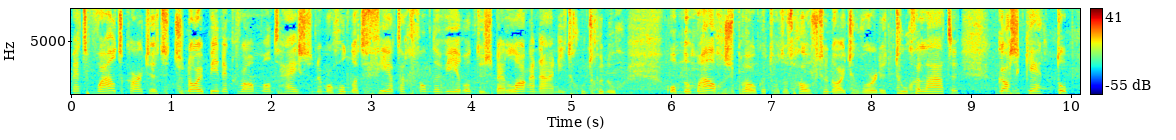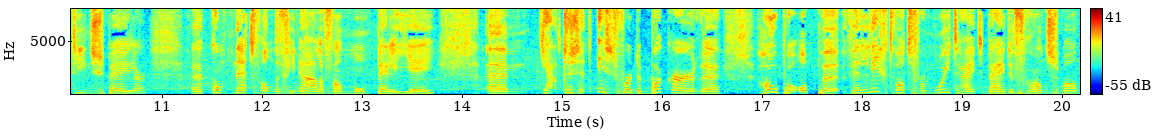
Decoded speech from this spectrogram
met wildcard het toernooi binnenkwam. Want hij is de nummer 140 van de wereld. Dus bij lange na niet goed genoeg om normaal gesproken tot het hoofdtoernooi te worden toegelaten. Gasquet top 10 speler. komt net van de finale van Montpellier. Ja, dus het is voor de bakker uh, hopen op uh, wellicht wat vermoeidheid bij de Fransman.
